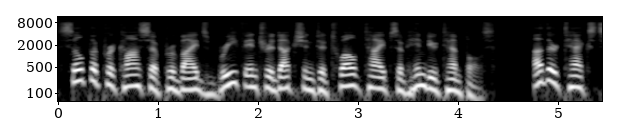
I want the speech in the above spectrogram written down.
Silpa Prakasa provides brief introduction to 12 types of Hindu temples. Other texts,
